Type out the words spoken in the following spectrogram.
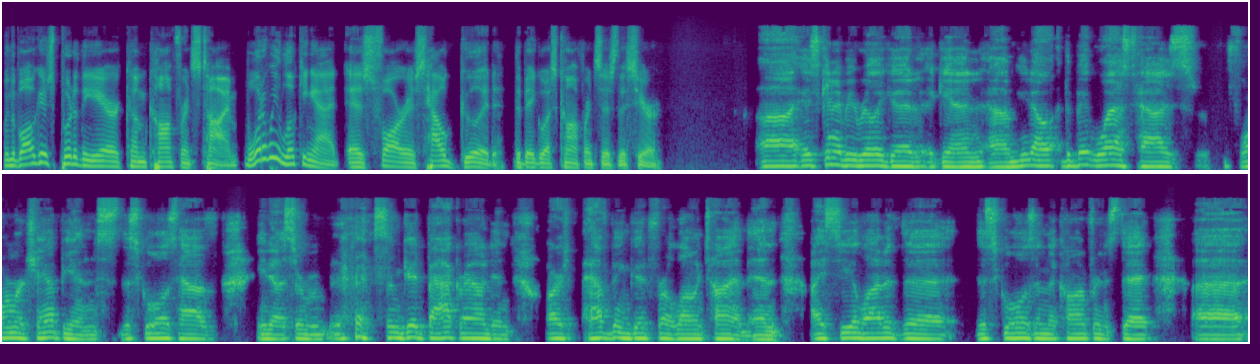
When the ball gets put in the air come conference time, what are we looking at as far as how good the Big West Conference is this year? Uh, it's going to be really good again. Um, you know, the Big West has former champions. The schools have, you know, some some good background and are have been good for a long time. And I see a lot of the the schools in the conference that uh,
